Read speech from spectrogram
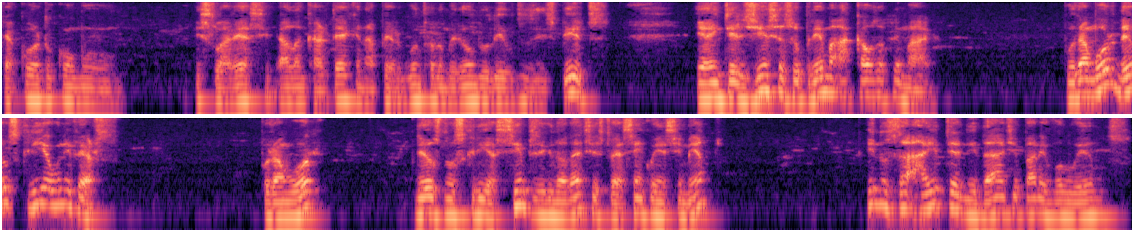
de acordo como esclarece Allan Kardec na pergunta número um do Livro dos Espíritos, é a inteligência suprema a causa primária. Por amor, Deus cria o universo. Por amor, Deus nos cria simples e ignorantes, isto é, sem conhecimento, e nos dá a eternidade para evoluirmos.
